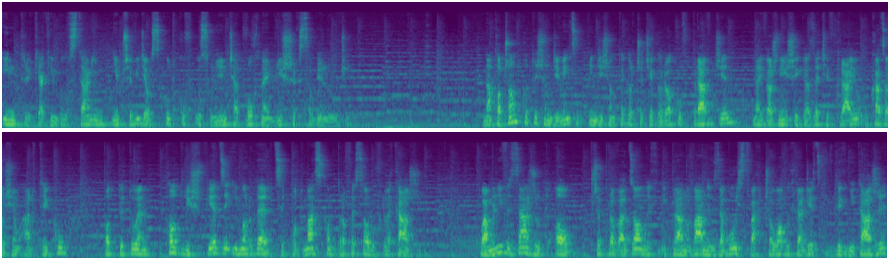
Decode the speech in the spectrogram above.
intryg, jakim był Stalin, nie przewidział skutków usunięcia dwóch najbliższych sobie ludzi. Na początku 1953 roku w Prawdzie, najważniejszej gazecie w kraju, ukazał się artykuł pod tytułem Podli szpiedzy i mordercy pod maską profesorów lekarzy. Kłamliwy zarzut o przeprowadzonych i planowanych zabójstwach czołowych radzieckich dygnitarzy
